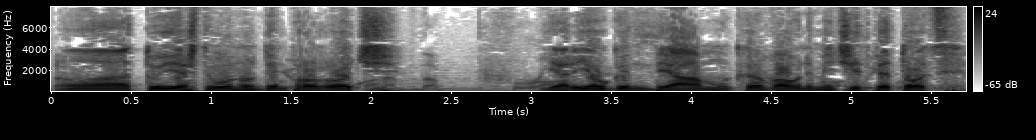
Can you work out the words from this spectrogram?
A, tu ești unul din proroci, iar eu gândeam că v-au nimicit pe toți.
